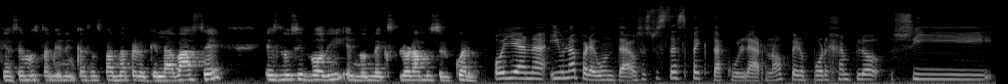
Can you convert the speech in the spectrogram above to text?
que hacemos también en Casas Panda, pero que la base es Lucid Body, en donde exploramos el cuerpo. Oye, Ana, y una pregunta, o sea, esto está espectacular, ¿no? Pero, por ejemplo, si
